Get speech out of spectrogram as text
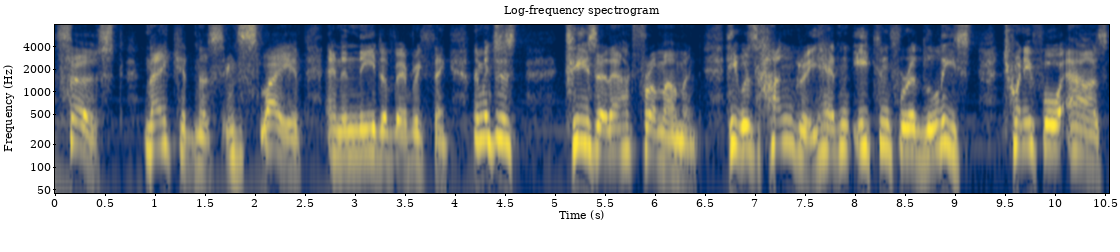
thirst, nakedness, enslaved, and in need of everything. Let me just tease it out for a moment. He was hungry, hadn't eaten for at least 24 hours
